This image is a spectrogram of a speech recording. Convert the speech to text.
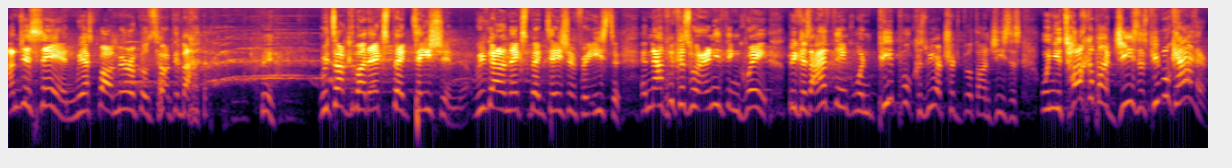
I'm just saying, we asked about miracles, talked about we talked about expectation. We've got an expectation for Easter. And not because we're anything great, because I think when people, because we are church built on Jesus, when you talk about Jesus, people gather.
